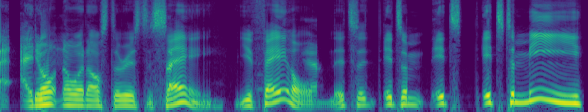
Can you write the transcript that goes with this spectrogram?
I, I don't know what else there is to say. You failed. Yeah. It's a. It's a. It's. It's to me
